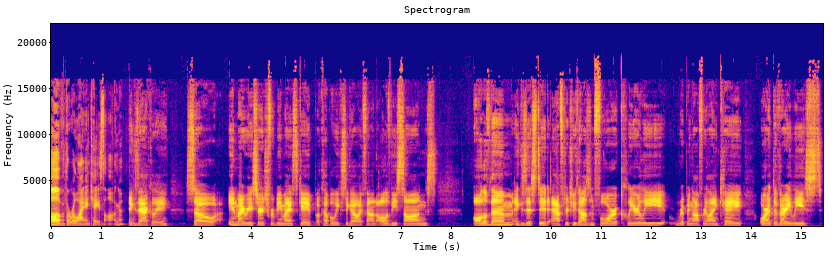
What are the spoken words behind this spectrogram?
of the Relient K song. Exactly. So, in my research for Be My Escape a couple weeks ago, I found all of these songs. All of them existed after 2004, clearly ripping off Relient K, or at the very least,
